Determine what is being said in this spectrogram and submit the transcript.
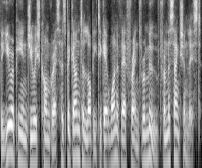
The European Jewish Congress has begun to lobby to get one of their friends removed from the sanction list,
